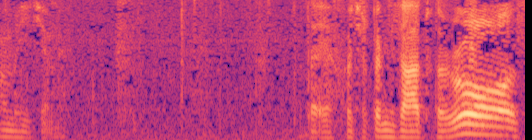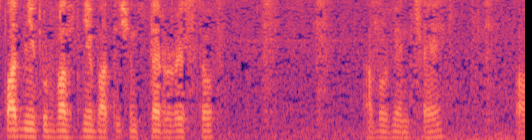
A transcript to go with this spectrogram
A my idziemy. Tutaj, chociaż pewnie za tutaj o, spadnie kurwa z nieba tysiąc terrorystów. Albo więcej. O.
